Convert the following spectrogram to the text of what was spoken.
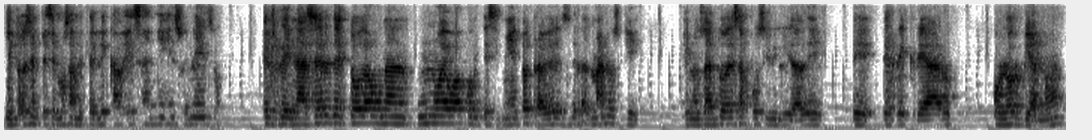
Y entonces empecemos a meterle cabeza en eso, en eso. El renacer de una, un nuevo acontecimiento a través de las manos que, que nos dan toda esa posibilidad de, de, de recrear Colombia, ¿no?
